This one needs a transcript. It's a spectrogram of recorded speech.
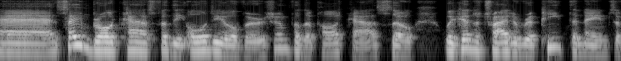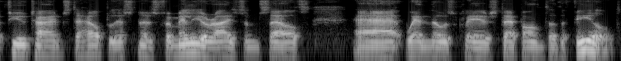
uh, same broadcast for the audio version for the podcast. So we're going to try to repeat the names a few times to help listeners familiarize themselves uh, when those players step onto the field.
